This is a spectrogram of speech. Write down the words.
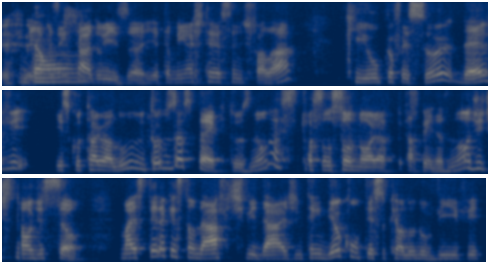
Perfeito. Então... Bem apresentado, Isa. E eu também acho interessante falar que o professor deve escutar o aluno em todos os aspectos, não na situação sonora apenas, não na audição, mas ter a questão da afetividade, entender o contexto que o aluno vive,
